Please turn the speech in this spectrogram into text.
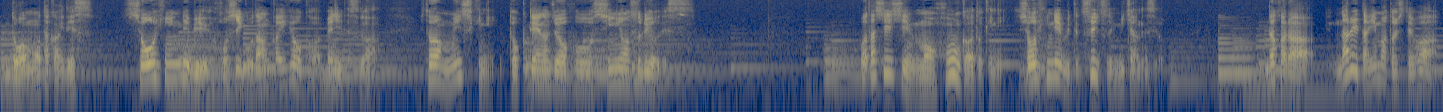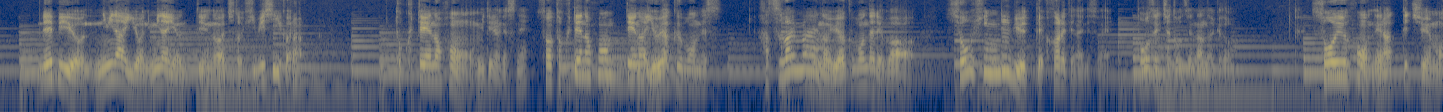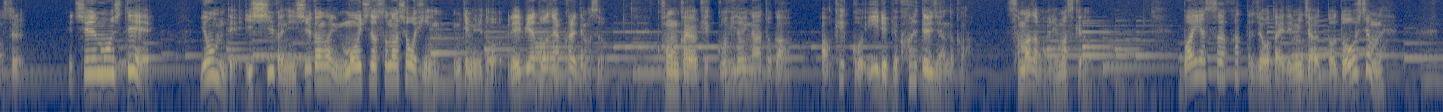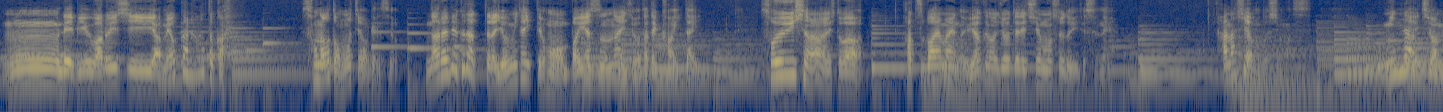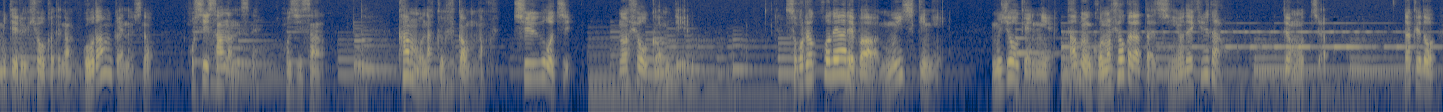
どうも高いです。商品レビュー星5段階評価は便利ですが人は無意識に特定の情報を信用するようです。私自身も本を買う時に商品レビューってついつい見ちゃうんですよ。だから慣れた今としてはレビューを見ないように見ないようにっていうのはちょっと厳しいから特定の本を見てるんですね。その特定の本っていうのは予約本です。発売前の予約本であれば商品レビューって書かれてないですよね。当然っちゃ当然なんだけど。そういう本を狙って注文する。で注文して読んで1週間2週間後にもう一度その商品見てみるとレビューは当然書かれてますよ。今回は結構ひどいなとかあ結構いいレビュー書かれてるじゃんとか様々ありますけど。バイアスがかかった状態で見ちゃうとどうしてもねうーんレビュー悪いしやめようかなとかそんなこと思っちゃうわけですよ。なるべくだったら読みたいって本をバイアスのない状態で買いたい。そういう意思のある人は発売前の予約の状態で注文するといいですよね。話は戻します。みんなが一番見てる評価っていうのは5段階のうちの星3なんですね。星3感もなく不可もなく中央値の評価を見ている。そこであれば無意識に無条件に多分この評価だったら信用できるだろうって思っちゃう。だけど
